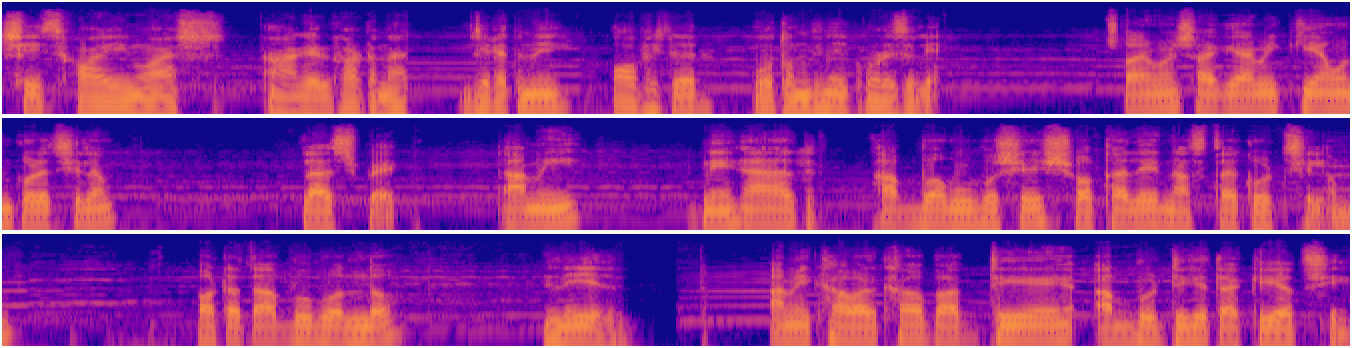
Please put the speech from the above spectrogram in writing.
সেই ছয় মাস আগের ঘটনা যেটা তুমি অফিসের প্রথম দিনেই করেছিলে। ছয় মাস আগে আমি কি এমন করেছিলাম? ফ্ল্যাশব্যাক আমি নেহার আব্বু আম্মু বসে সকালে নাস্তা করছিলাম। হঠাৎ আব্বু বলল নীল। আমি খাবার খাওয়া বাদ দিয়ে আব্বুর দিকে তাকিয়ে আছি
